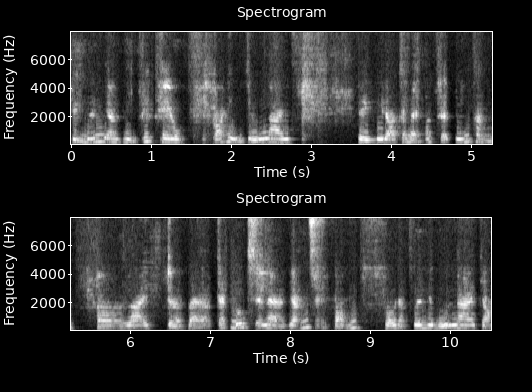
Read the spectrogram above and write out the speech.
chuyển đến giao diện tiếp theo có hiện chữ live thì khi đó các bạn có thể tiến hành ờ, uh, live và các bước sẽ là gắn sản phẩm rồi đặt tên cho buổi live chọn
